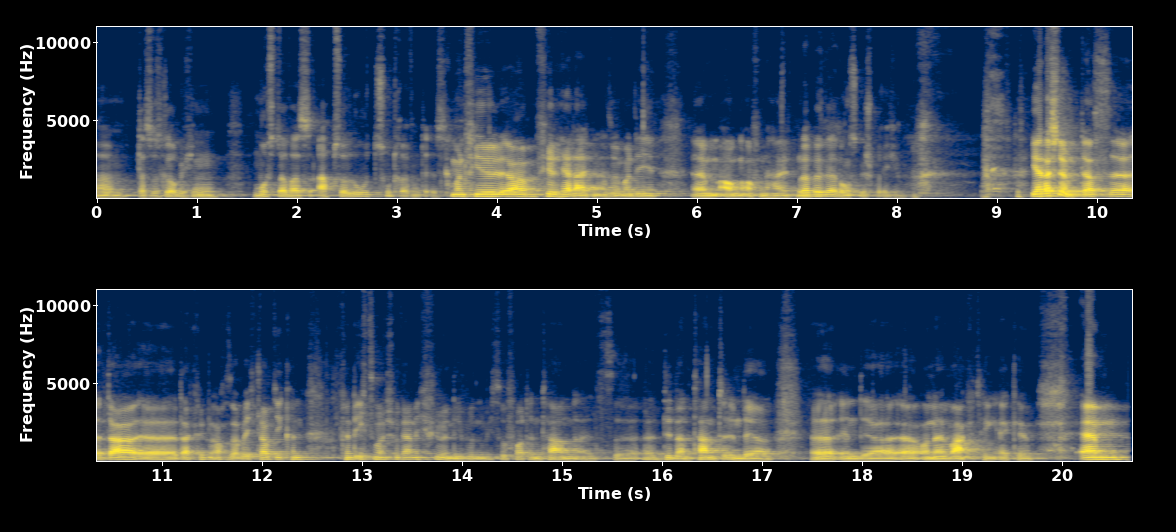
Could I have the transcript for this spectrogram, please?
Ähm, das ist, glaube ich, ein Muster, was absolut zutreffend ist. Kann man viel, ja, viel herleiten, also immer die ähm, Augen offen halten. Oder Bewerbungsgespräche. Ja, das stimmt. Das, äh, da, äh, da kriegt man auch so. Aber ich glaube, die, die könnte ich zum Beispiel gar nicht führen. Die würden mich sofort enttarnen als äh, Dilettant in der, äh, in der äh, Online-Marketing-Ecke. Ähm,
